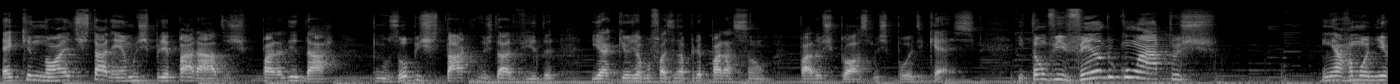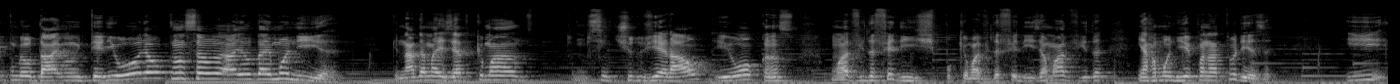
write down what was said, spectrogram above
é que nós estaremos preparados para lidar com os obstáculos da vida. E aqui eu já vou fazendo a preparação para os próximos podcasts. Então, vivendo com atos em harmonia com o meu daimon interior, eu alcanço a eudaimonia, que nada mais é do que uma, um sentido geral, eu alcanço uma vida feliz, porque uma vida feliz é uma vida em harmonia com a natureza. E,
